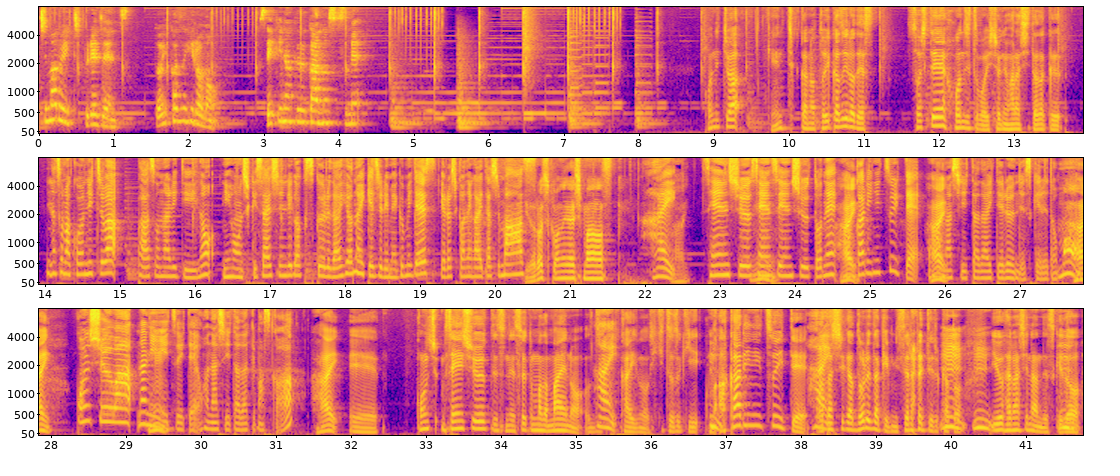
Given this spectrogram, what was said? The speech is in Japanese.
801プレゼンツ土井和弘の素敵な空間のすすめ。こんにちは。建築家の問い和弘です。そして本日も一緒にお話しいただく、皆様こんにちは。パーソナリティの日本色彩心理学スクール代表の池尻めぐみです。よろしくお願いいたします。よろしくお願いします。はい、はい。先週、先々週とね、はい。明かりについておはい。話しいただいてるんですけれども、はい。今週は何についてお話しいただけますか、はい。えー今週、先週ですね、それとまだ前のはい回の引き続き、この明かりについて、はい私がどれだけ見せられているかうんという話なんですけど、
